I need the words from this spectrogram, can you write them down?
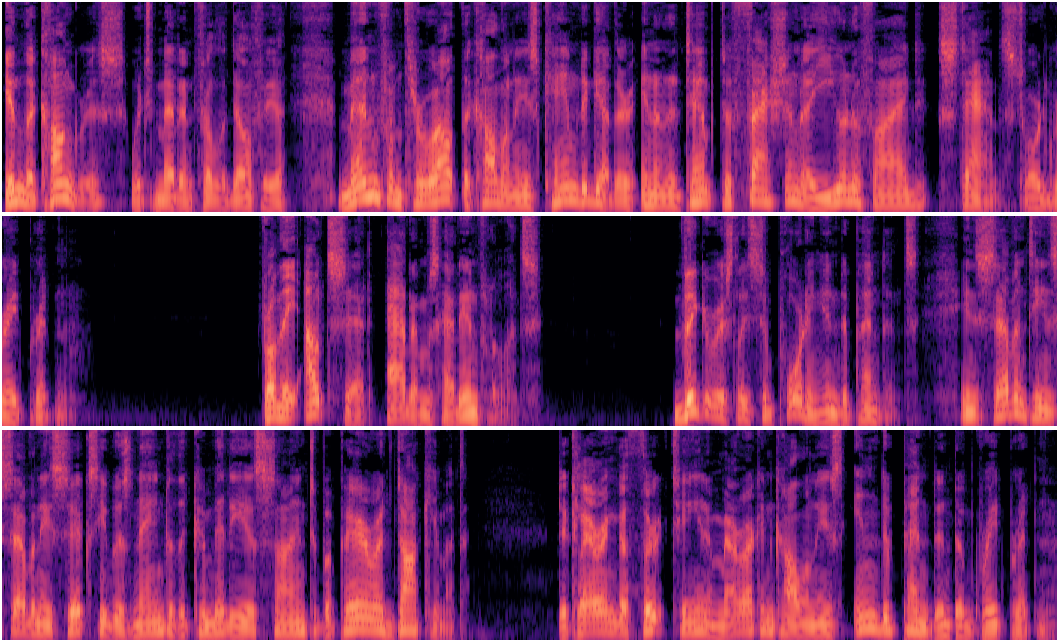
In the Congress, which met in Philadelphia, men from throughout the colonies came together in an attempt to fashion a unified stance toward Great Britain. From the outset, Adams had influence. Vigorously supporting independence, in 1776 he was named to the committee assigned to prepare a document declaring the 13 American colonies independent of Great Britain.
